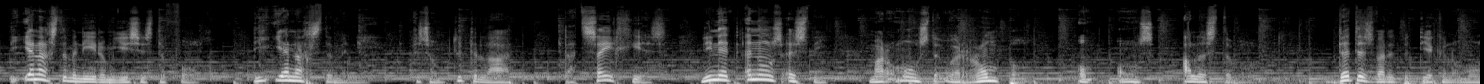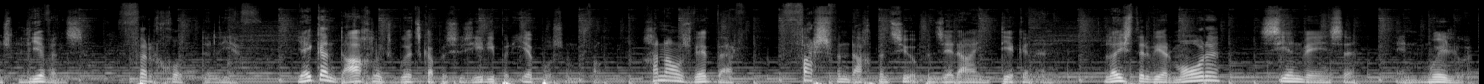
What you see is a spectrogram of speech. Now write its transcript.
Die enigste manier om Jesus te volg Die enigste manier is om toe te laat dat sy gees nie net in ons is nie, maar om ons te oorrompel om ons alles te word. Dit is wat dit beteken om ons lewens vir God te leef. Jy kan daagliks boodskappe soos hierdie per e-pos ontvang. Gaan na ons webwerf varsvandag.co.za en teken in. Luister weer môre. Seënwense en mooi loop.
